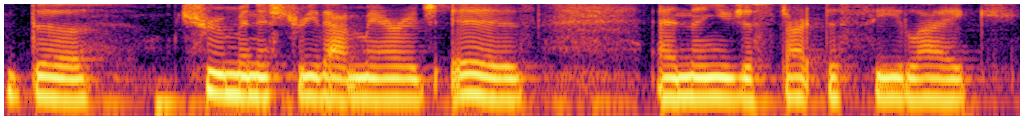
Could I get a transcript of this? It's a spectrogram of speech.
the true ministry that marriage is. And then you just start to see, like,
